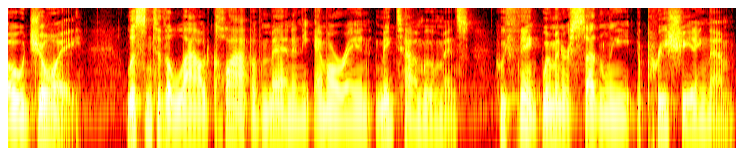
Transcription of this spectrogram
Oh joy! Listen to the loud clap of men in the MRA and MGTOW movements who think women are suddenly appreciating them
